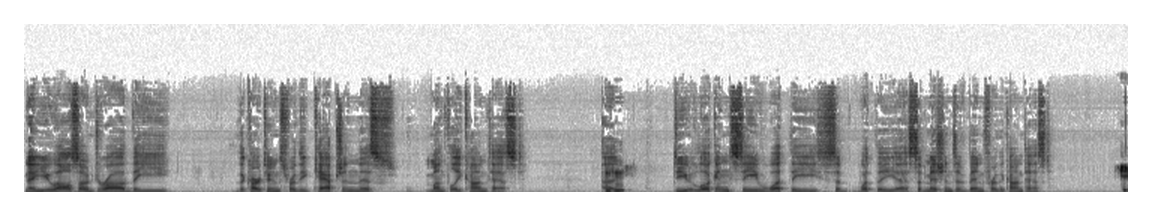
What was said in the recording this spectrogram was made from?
Now you also draw the the cartoons for the caption this monthly contest. Uh, mm-hmm. Do you look and see what the sub, what the uh, submissions have been for the contest? Yeah,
